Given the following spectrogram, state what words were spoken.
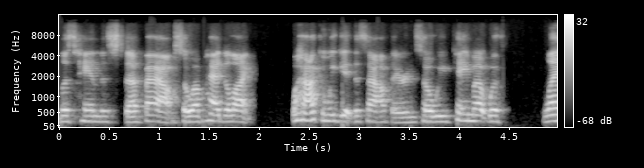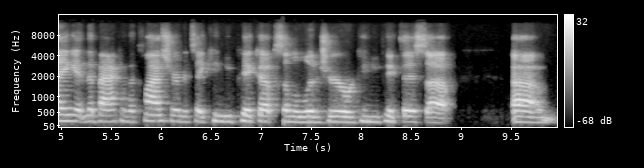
let's hand this stuff out. So I've had to like, well, how can we get this out there? And so we came up with laying it in the back of the classroom and say, can you pick up some literature or can you pick this up? Um,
